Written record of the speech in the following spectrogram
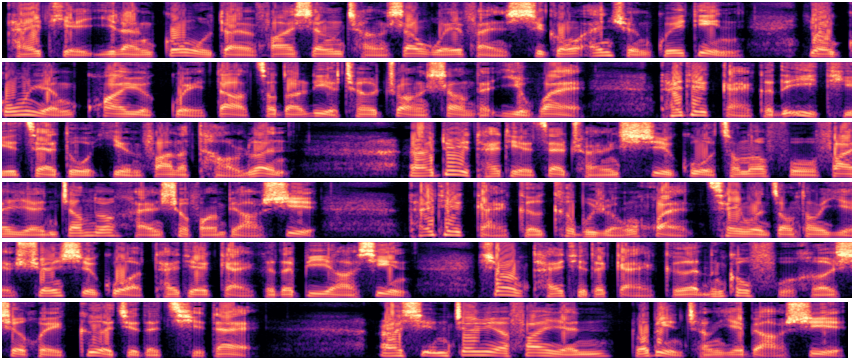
台铁宜兰公务段发生厂商违反施工安全规定，有工人跨越轨道遭到列车撞上的意外。台铁改革的议题再度引发了讨论。而对台铁再传事故，总统府发言人张敦涵受访表示，台铁改革刻不容缓。蔡英文总统也宣示过台铁改革的必要性，希望台铁的改革能够符合社会各界的期待。而行政院发言人罗秉成也表示，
